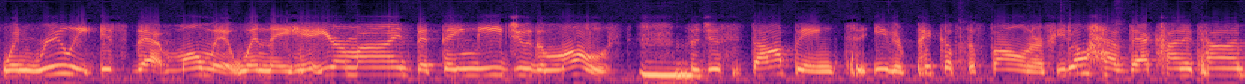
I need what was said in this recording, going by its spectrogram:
When really it's that moment when they hit your mind that they need you the most. Mm-hmm. So just stopping to either pick up the phone or if you don't have that kind of time,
